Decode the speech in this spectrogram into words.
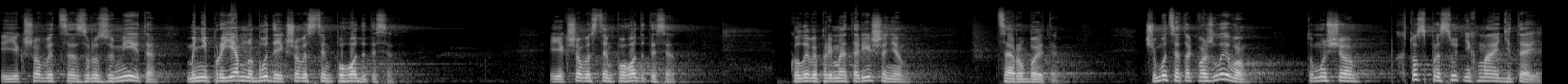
І якщо ви це зрозумієте, мені приємно буде, якщо ви з цим погодитеся. І якщо ви з цим погодитеся, коли ви приймете рішення це робити. Чому це так важливо? Тому що хто з присутніх має дітей?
